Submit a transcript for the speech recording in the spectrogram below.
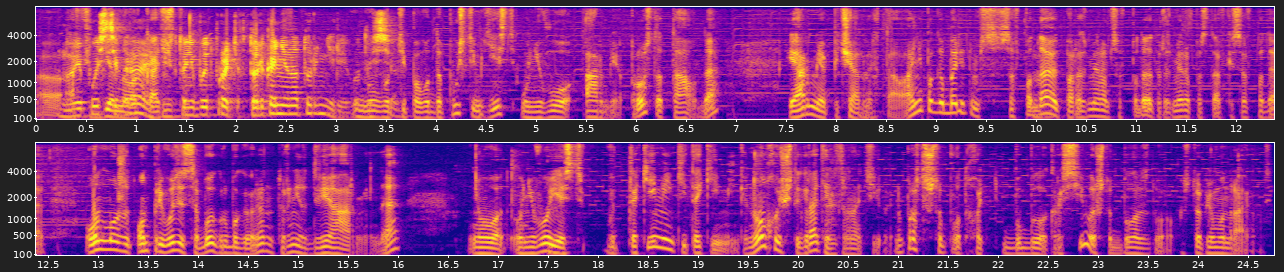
Э, ну и пусть играет, качества. никто не будет против, только не на турнире. Вот ну вот типа вот допустим есть у него армия, просто Тау, да? и армия печатных ТАО. Они по габаритам совпадают, по размерам совпадают, размеры поставки совпадают. Он может, он привозит с собой, грубо говоря, на турнир две армии, да? Вот, у него есть вот такие миньки такие миньки, но он хочет играть альтернативой. Ну, просто чтобы вот хоть было красиво, чтобы было здорово, чтобы ему нравилось.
